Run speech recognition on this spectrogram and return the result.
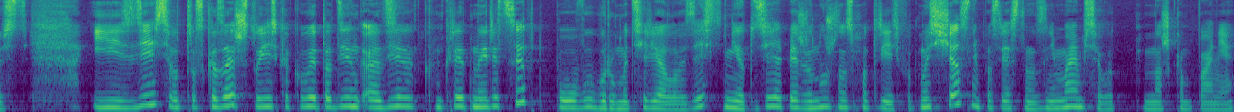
есть, и здесь вот сказать, что есть какой-то один, один конкретный рецепт по выбору материалов, здесь нет. Здесь, опять же, нужно смотреть. Вот мы сейчас непосредственно занимаемся, вот наша компания,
